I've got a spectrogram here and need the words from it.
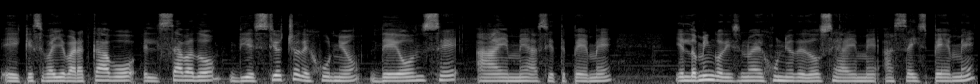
eh, que se va a llevar a cabo el sábado 18 de junio de 11 a.m. a 7 p.m. y el domingo 19 de junio de 12 a.m. a 6 p.m.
